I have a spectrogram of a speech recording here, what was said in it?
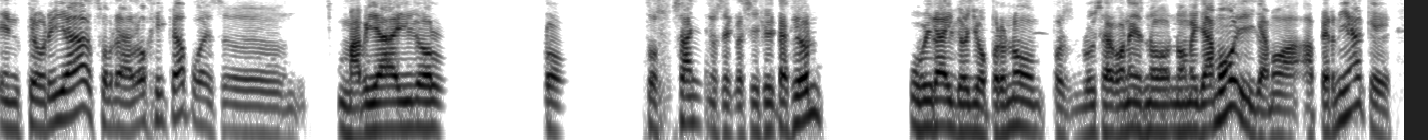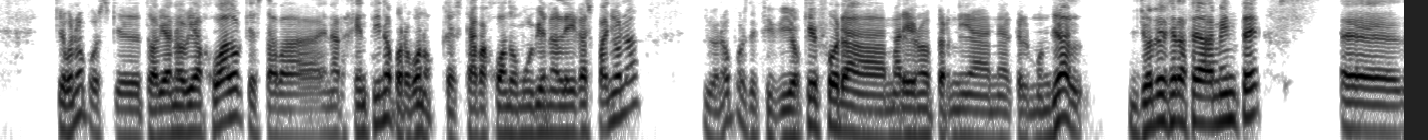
en teoría, sobre la lógica, pues eh, me había ido dos años de clasificación, hubiera ido yo, pero no, pues Luis Aragonés no, no me llamó y llamó a, Pernia, que, que bueno, pues que todavía no había jugado, que estaba en Argentina, pero bueno, que estaba jugando muy bien en la Liga Española, y bueno, pues decidió que fuera Mariano Pernia en aquel Mundial. Yo, desgraciadamente, eh,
